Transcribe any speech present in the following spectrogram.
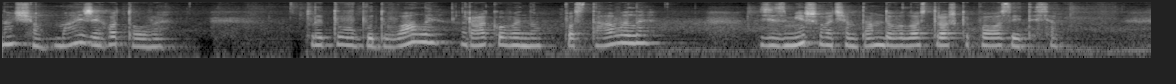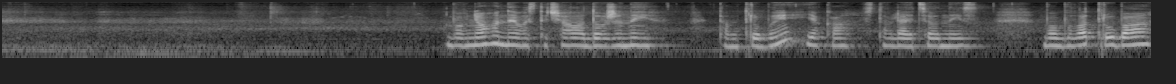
Ну що, майже готове. Плиту вбудували, раковину поставили. Зі змішувачем там довелось трошки повозитися. Бо в нього не вистачало довжини там труби, яка вставляється вниз. Бо була труба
